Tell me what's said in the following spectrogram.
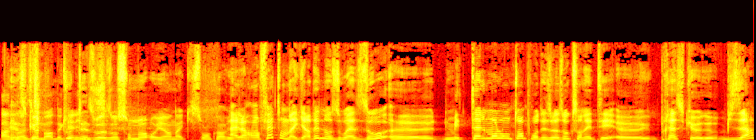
un Est-ce oiseau que mort de tous Kalindi. tes oiseaux sont morts ou il y en a qui sont encore vivants Alors en fait, on a gardé nos oiseaux, euh, mais tellement longtemps pour des oiseaux que c'en était euh, presque bizarre.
